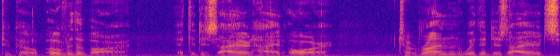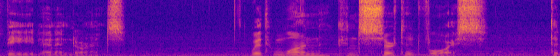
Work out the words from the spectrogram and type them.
to go over the bar at the desired height or to run with the desired speed and endurance. With one concerted voice, the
